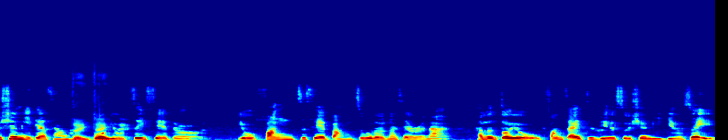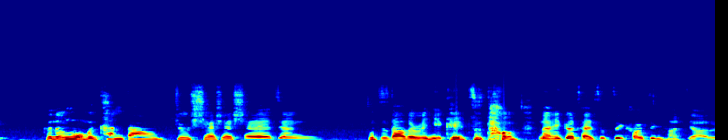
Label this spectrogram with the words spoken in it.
social media 上很多对对有这些的有放这些帮助的那些人啊，他们都有放在自己的 social media，所以可能我们看到就 share share share 这样。不知道的人也可以知道哪一个才是最靠近他家的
